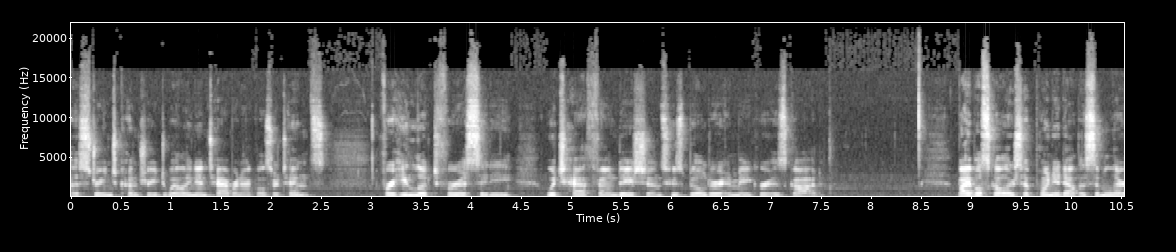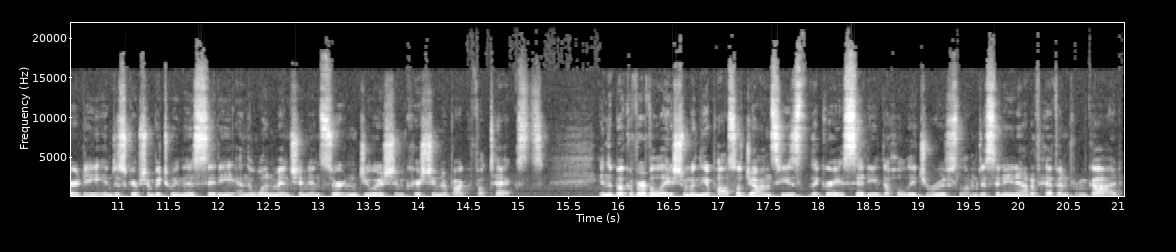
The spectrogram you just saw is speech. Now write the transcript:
a strange country, dwelling in tabernacles or tents. For he looked for a city which hath foundations, whose builder and maker is God. Bible scholars have pointed out the similarity in description between this city and the one mentioned in certain Jewish and Christian apocryphal texts. In the book of Revelation, when the Apostle John sees the great city, the holy Jerusalem, descending out of heaven from God,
